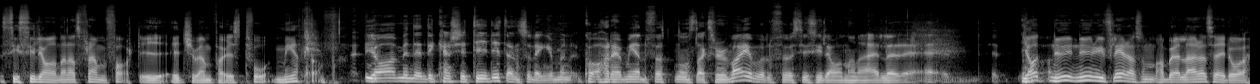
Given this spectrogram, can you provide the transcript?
sicilianernas framfart i Age of Empires 2-metan. Ja, men det, det kanske är tidigt än så länge, men har det medfött någon slags revival för sicilianerna? Eller, eh, ja, nu, nu är det ju flera som har börjat lära sig då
